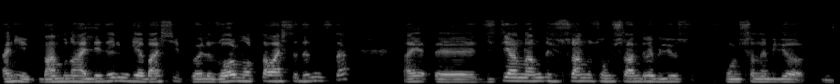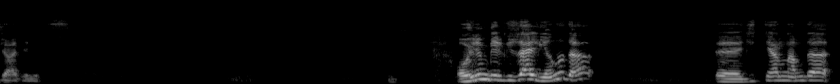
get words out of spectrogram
hani, ben bunu hallederim diye başlayıp böyle zor modda başladığınızda, eee, ciddi anlamda hüsranla sonuçlandırabiliyorsun sonuçlanabiliyor mücadeleniz. Oyunun bir güzel yanı da, eee, ciddi anlamda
